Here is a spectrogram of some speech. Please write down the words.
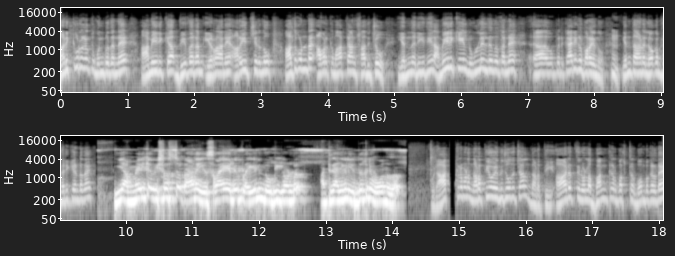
മണിക്കൂറുകൾക്ക് മുൻപ് തന്നെ അമേരിക്ക വിവരം ഇറാനെ അറിയിച്ചിരുന്നു. അതുകൊണ്ട് അവർക്ക് മാറ്റാൻ സാധിച്ചു എന്ന രീതിയിൽ അമേരിക്കയിൽ ഉള്ളിൽ നിന്ന് തന്നെ കാര്യങ്ങൾ പറയുന്നു. എന്താണ് ലോകം ധരിക്കേണ്ടത്? ഈ അമേരിക്ക വിശ്വസിച്ചിട്ടാണ് ഇസ്രായേൽ പ്ലെയിനും തൂക്കിക്കൊണ്ട് മറ്റു രാജ്യങ്ങൾ യുദ്ധത്തിന് പോകുന്നത്. ഒരു ആക്രമണം നടത്തിയോ എന്ന് ചോദിച്ചാൽ നടത്തി. ആഴത്തിലുള്ള ബങ്കർ ബസ്റ്റർ ബോംബുകളുടെ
